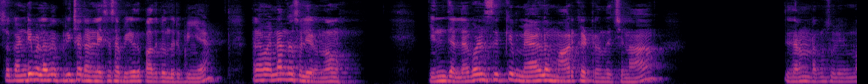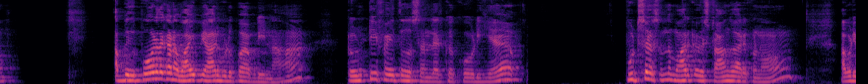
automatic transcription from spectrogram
ஸோ கண்டிப்பாக எல்லாருமே ப்ரீசார்ட் அனலைசிஸ் அப்படிங்கிறத பார்த்துட்டு வந்திருப்பீங்க. நம்ம என்னங்க சொல்லியிருந்தோம்? இந்த லெவல்ஸுக்கு மேலே மார்க்கெட் இருந்துச்சுன்னா இதெல்லாம் நடக்கும்னு சொல்லியிருந்தோம். அப்போ இது போகிறதுக்கான வாய்ப்பு யார் கொடுப்பா அப்படின்னா டுவெண்ட்டி ஃபைவ் தௌசண்டில் இருக்கக்கூடிய புட்சல்ஸ் வந்து மார்க்கெட்டில் ஸ்ட்ராங்காக இருக்கணும். அப்படி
